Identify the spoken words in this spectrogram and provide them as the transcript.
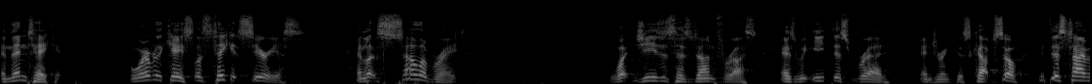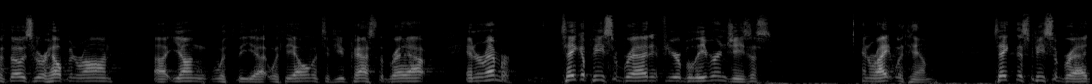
and then take it. But whatever the case, let's take it serious and let's celebrate what Jesus has done for us as we eat this bread and drink this cup. So at this time, with those who are helping Ron uh, Young with the uh, with the elements, if you pass the bread out. And remember, take a piece of bread if you're a believer in Jesus and right with him. Take this piece of bread,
